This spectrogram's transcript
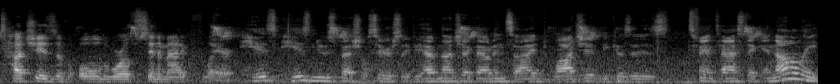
touches of old world cinematic flair. his his new special seriously if you have not checked out inside watch it because it is it's fantastic and not only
